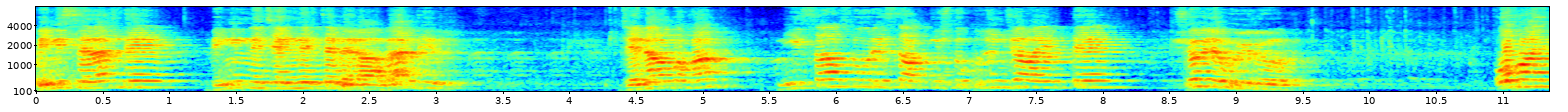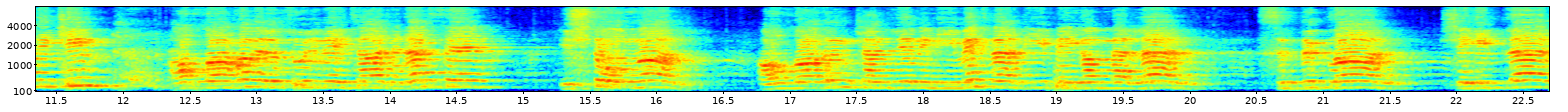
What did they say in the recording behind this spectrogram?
Beni seven de benimle cennette beraberdir. Cenab-ı Hak Nisa suresi 69. ayette şöyle buyuruyor. O halde kim Allah'a ve Resulüne itaat ederse işte onlar Allah'ın kendilerine nimet verdiği peygamberler, sıddıklar, şehitler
